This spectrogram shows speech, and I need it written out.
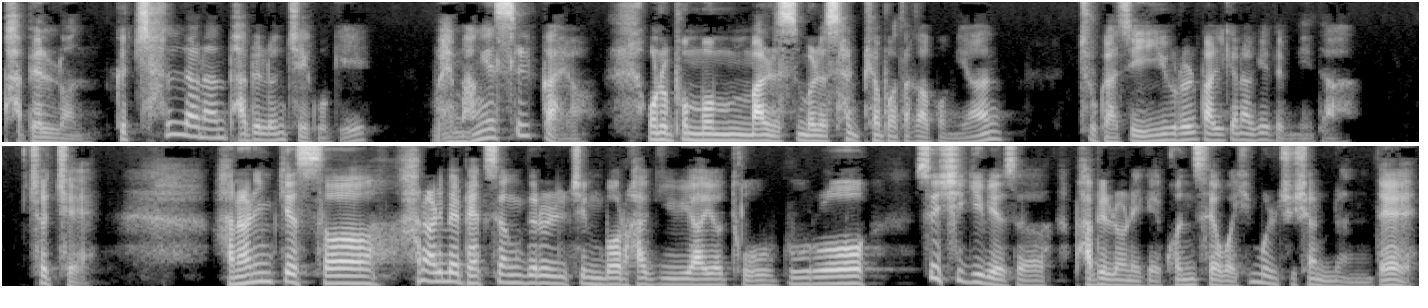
바벨론, 그 찬란한 바벨론 제국이 왜 망했을까요? 오늘 본문 말씀을 살펴보다가 보면 두 가지 이유를 발견하게 됩니다. 첫째, 하나님께서 하나님의 백성들을 징벌하기 위하여 도구로 쓰시기 위해서 바벨론에게 권세와 힘을 주셨는데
